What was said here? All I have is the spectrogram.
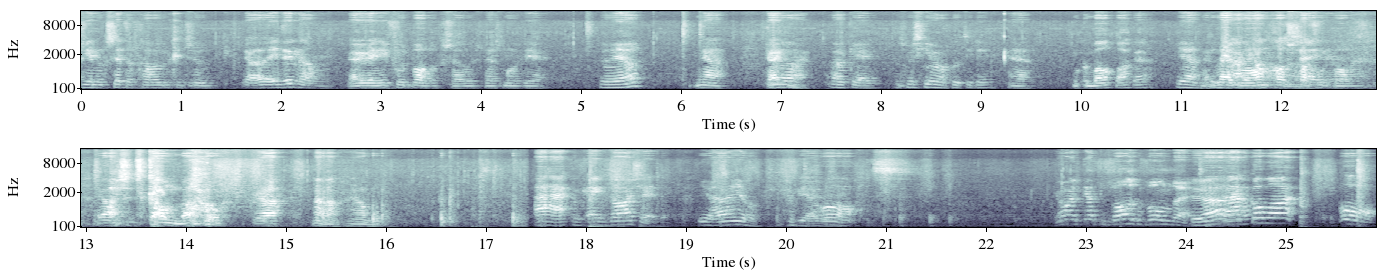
je hier nog zitten of gaan we ook nog iets doen? Ja, weet ik dan. Ja, je weet niet voetballen of zo, dus best mooi weer. Ja? Ja, kijk Ja. maar. Oké, dat is misschien wel een goed idee. Ja. Moet ik een bal pakken? Ja, We handbal als van voetballen. Ja, als het kan wel. Ja. Nou, ja. Haha, kan ik eigenlijk daar zitten? Ja, joh. Oh. Jongens, ik heb de bal gevonden. Ja? Ja, kom maar. Oh.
